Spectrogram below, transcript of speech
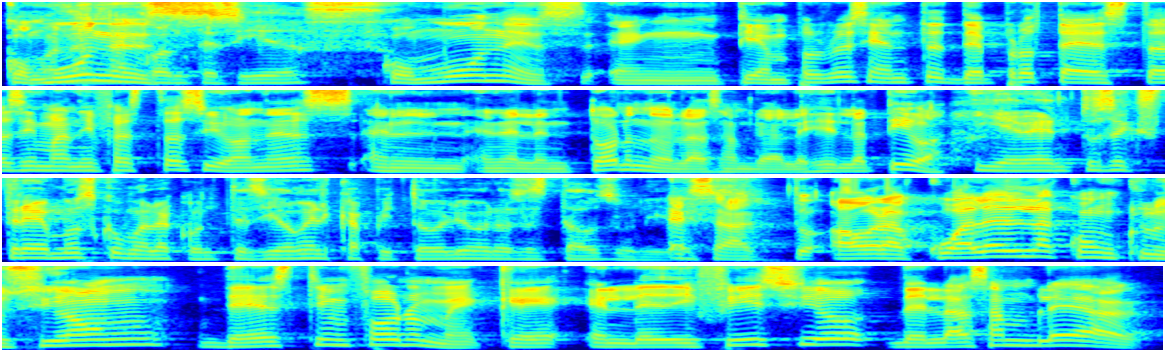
comunes acontecidas. comunes en tiempos recientes de protestas y manifestaciones en, en el entorno de la Asamblea Legislativa. Y eventos extremos como el aconteció en el Capitolio de los Estados Unidos. Exacto. Ahora, ¿cuál es la conclusión de este informe? Que el edificio de la Asamblea,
